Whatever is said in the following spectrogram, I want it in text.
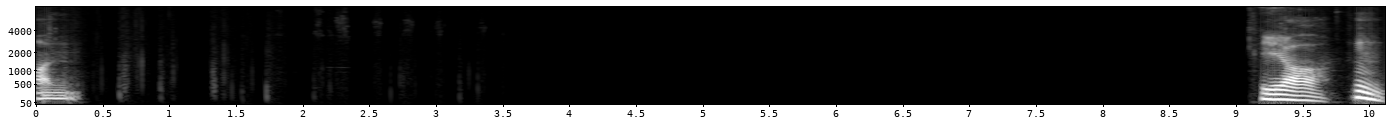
Mann. Ja, hm.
